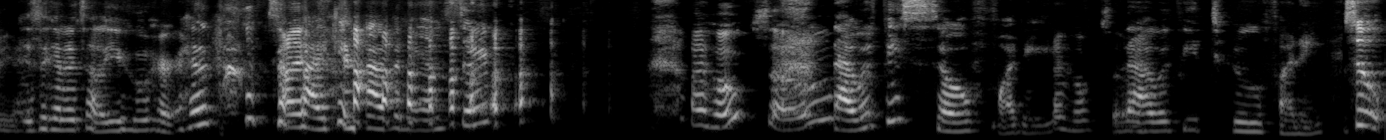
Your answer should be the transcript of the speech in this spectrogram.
Yeah. Is he gonna tell you who hurt him? so I can have an answer? i hope so That would be so funny. i hope so That would be too funny. So,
